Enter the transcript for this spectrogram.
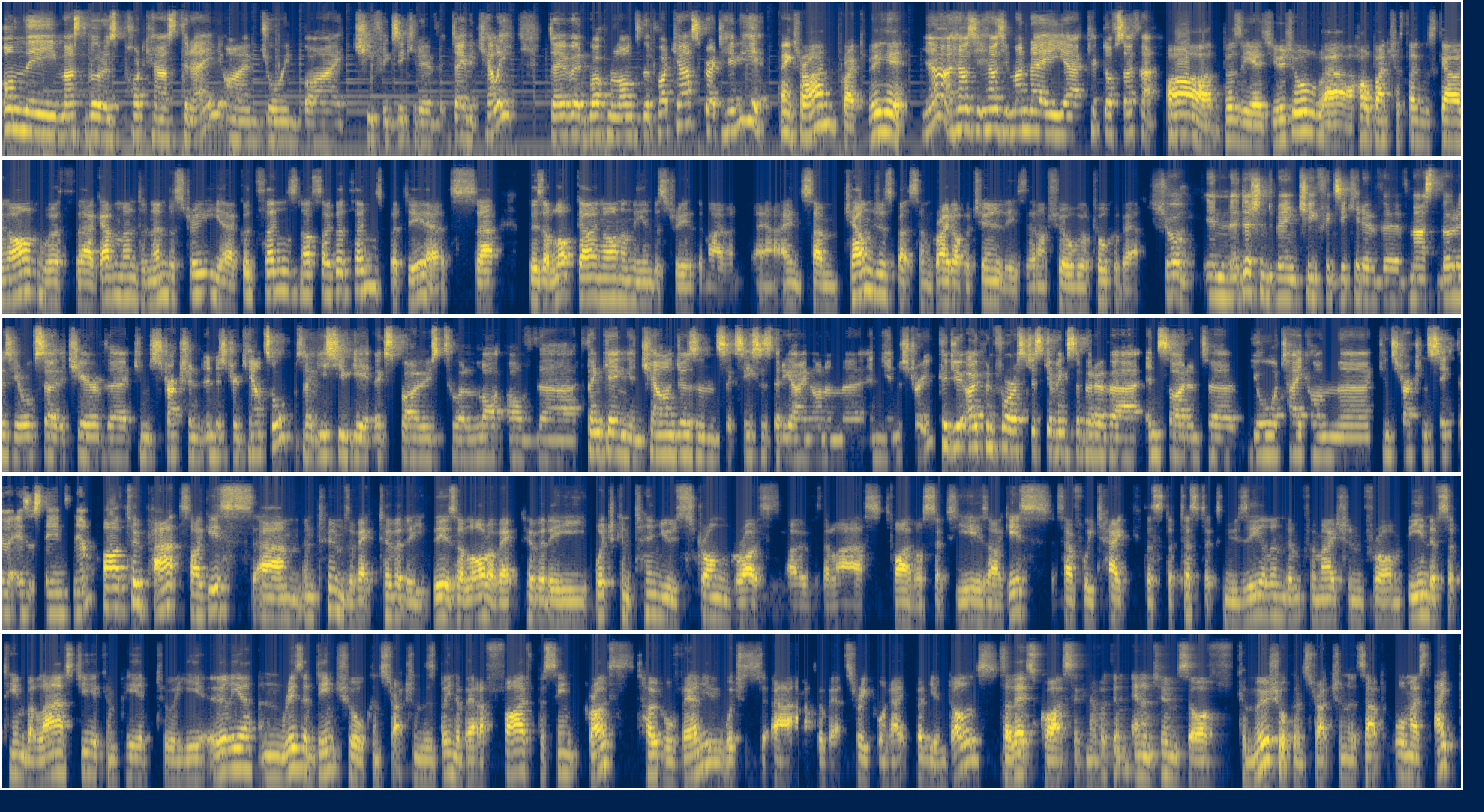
On the Master Builders podcast today, I'm joined by Chief Executive David Kelly. David, welcome along to the podcast. Great to have you here. Thanks, Ryan. Great to be here. Yeah, how's your, how's your Monday uh, kicked off so far? Oh, busy as usual. Uh, a whole bunch of things going on with uh, government and industry. Good things, not so good things, but yeah, it's uh, there's a lot going on in the industry at the moment uh, and some challenges, but some great opportunities that I'm sure we'll talk about. Sure. In addition to being Chief Executive of Master Builders, you're also the Chair of the Construction Industry Council. So I guess you get exposed to a lot of the thinking and challenges and successes that are going on in the, in the industry. Could you open for us just giving us a bit of uh, insight into your take on the construction sector as it stands now? Oh, two parts, I guess. Um, in terms of activity, there's a lot of activity which continues strong growth over the last five or six years, I guess. So if we take the Statistics New Zealand information from the end of September last year compared to a year earlier, in residential construction, there's been about a 5% growth total value, which is uh, up to about $3.8 billion. So that's quite significant. And in terms of commercial construction, it's up almost 8%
